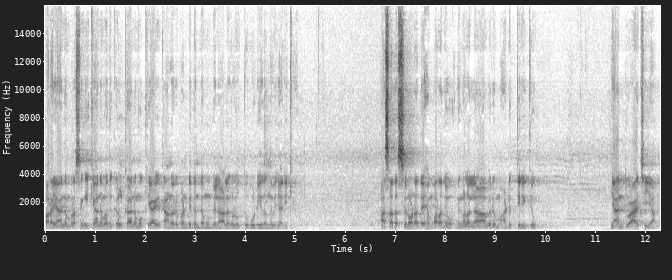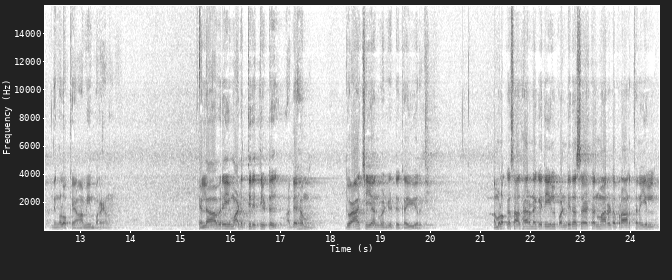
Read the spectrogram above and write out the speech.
പറയാനും പ്രസംഗിക്കാനും അത് കേൾക്കാനും ഒക്കെ ആയിട്ടാണ് ഒരു പണ്ഡിതന്റെ മുമ്പിൽ ആളുകൾ ഒത്തുകൂടിയതെന്ന് വിചാരിക്കുക. ആ സദസ്സിനോട് അദ്ദേഹം പറഞ്ഞു നിങ്ങളെല്ലാവരും അടുത്തിരിക്കൂ. ഞാൻ ദ്വാ ചെയ്യാം. നിങ്ങളൊക്കെ ആമീം പറയണം. എല്ലാവരെയും അടുത്തിരുത്തിയിട്ട് അദ്ദേഹം ദ്വാ ചെയ്യാൻ വേണ്ടിയിട്ട് കൈ ഉയർത്തി. നമ്മളൊക്കെ സാധാരണഗതിയിൽ പണ്ഡിത ശ്രേഷ്ഠന്മാരുടെ പ്രാർത്ഥനയിൽ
